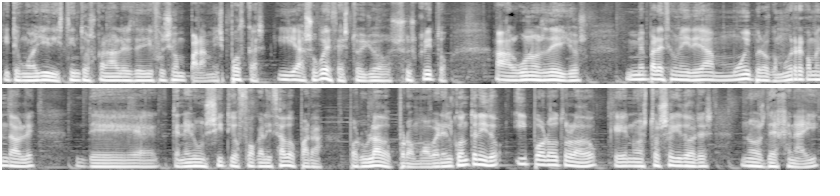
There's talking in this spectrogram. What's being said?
y tengo allí distintos canales de difusión para mis podcasts y a su vez estoy yo suscrito a algunos de ellos, me parece una idea muy pero que muy recomendable de tener un sitio focalizado para, por un lado, promover el contenido y por otro lado, que nuestros seguidores nos dejen ahí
